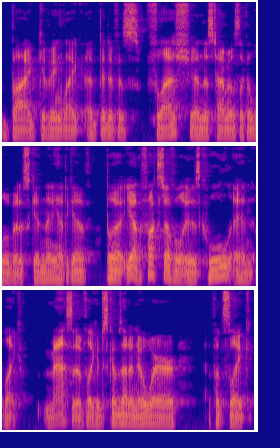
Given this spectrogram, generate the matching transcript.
by giving like a bit of his flesh, and this time it was like a little bit of skin that he had to give. But yeah, the Fox Devil is cool and like massive. Like it just comes out of nowhere. It puts like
